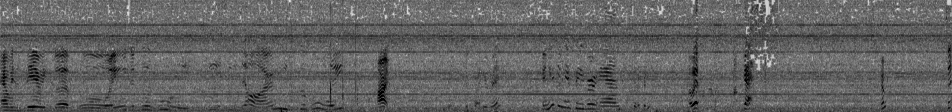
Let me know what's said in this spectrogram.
That was very good, boy. He was a good boy. Yes, you are. He's a good boy. All right. This right here, ready? Can you do me a favor and sit up pretty? Oh, it. Yes. Come. Sit.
